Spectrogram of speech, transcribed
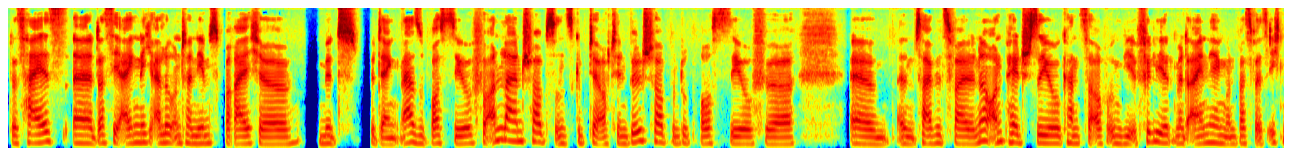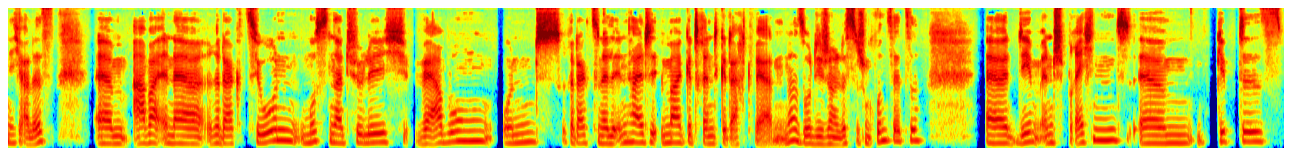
Das heißt, äh, dass sie eigentlich alle Unternehmensbereiche mit bedenken. Also du brauchst SEO für Online-Shops und es gibt ja auch den Bildshop und du brauchst SEO für ähm, im Zweifelsfall ne, On-Page-SEO kannst du auch irgendwie Affiliate mit einhängen und was weiß ich nicht alles. Ähm, aber in der Redaktion muss natürlich Werbung und redaktionelle Inhalte immer getrennt gedacht werden, ne? so die journalistischen Grundsätze. Äh, dementsprechend ähm, gibt es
